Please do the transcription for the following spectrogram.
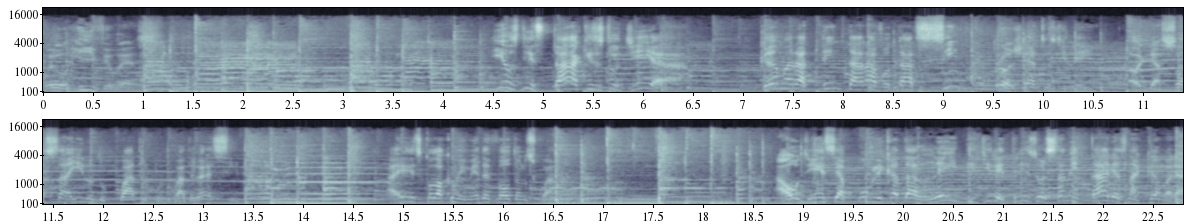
Foi horrível essa. E os destaques do dia. Câmara tentará votar cinco projetos de lei. Olha só, saíram do 4x4, agora é 5. Aí eles colocam uma emenda e voltam nos quatro. A audiência pública da Lei de Diretrizes Orçamentárias na Câmara.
